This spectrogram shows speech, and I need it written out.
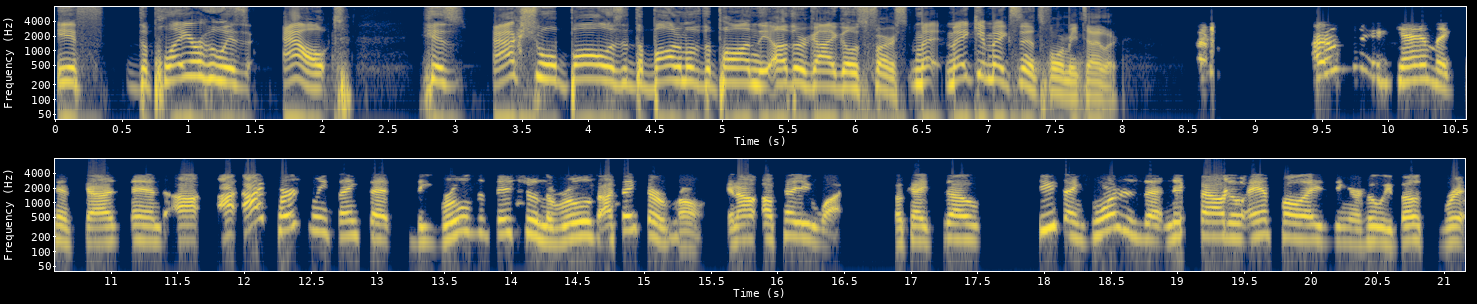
if the player who is out, his actual ball is at the bottom of the pond, the other guy goes first. Ma- make it make sense for me, Taylor. I don't think it can make sense, guys. And uh, I, I personally think that the rules official and the rules, I think they're wrong. And I'll, I'll tell you why. Okay, so two things. One is that Nick Faldo and Paul Azinger, who we both ri-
